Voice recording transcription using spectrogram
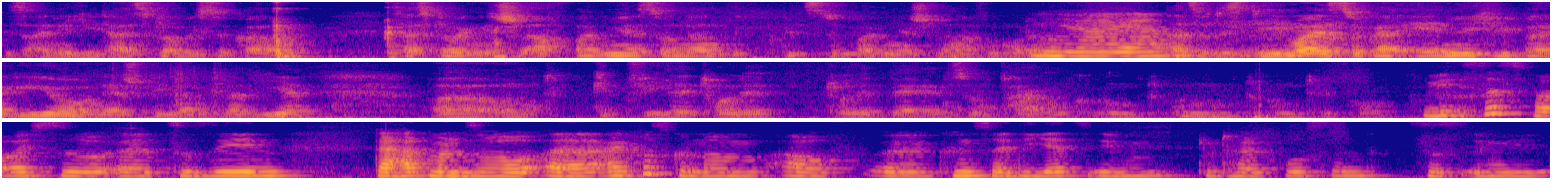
das eine Lied heißt glaube ich sogar, das heißt glaube ich nicht Schlaf bei mir, sondern willst du bei mir schlafen, oder? Ja, ja. Also das Thema ist sogar ähnlich wie bei Rio und er spielt am Klavier und gibt viele tolle tolle Bands und Punk und, und, und Hip-Hop. Wie ist das für euch so äh, zu sehen, da hat man so äh, Einfluss genommen auf äh, Künstler, die jetzt eben total groß sind. Ist das irgendwie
